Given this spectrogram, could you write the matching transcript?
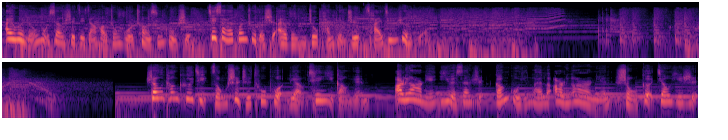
爱问人物向世界讲好中国创新故事。接下来关注的是爱问一周盘点之财经热点。商汤科技总市值突破两千亿港元。二零二二年一月三日，港股迎来了二零二二年首个交易日，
